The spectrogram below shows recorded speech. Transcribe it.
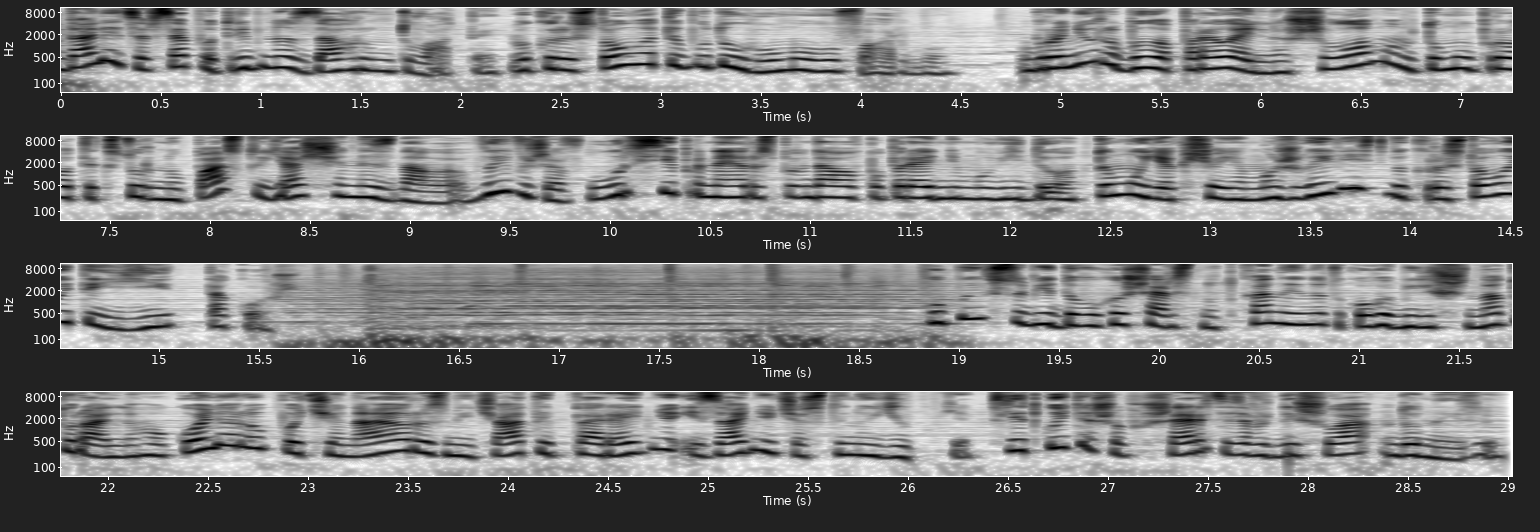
Далі це все потрібно загрунтувати. Використовувати буду гумову фарбу. Броню робила паралельно з шоломом, тому про текстурну пасту я ще не знала. Ви вже в курсі, про неї розповідала в попередньому відео, тому якщо є можливість, використовуйте її також. Купив собі довгошерстну тканину такого більш натурального кольору, починаю розмічати передню і задню частину юбки. Слідкуйте, щоб шерсть завжди йшла донизу.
